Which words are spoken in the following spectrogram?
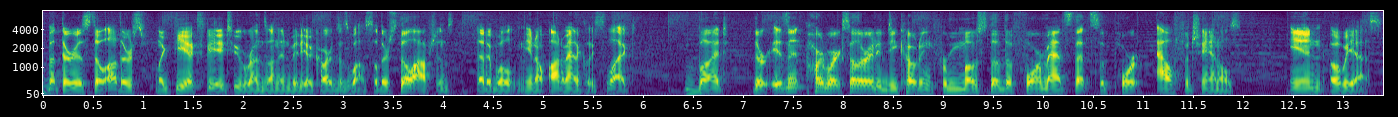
but there is still others like DXVA2 runs on NVIDIA cards as well. So there's still options that it will, you know, automatically select. But there isn't hardware accelerated decoding for most of the formats that support alpha channels in OBS.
